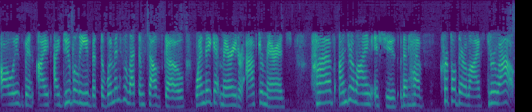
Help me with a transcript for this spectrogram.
always been I I do believe that the women who let themselves go when they get married or after marriage have underlying issues that have crippled their lives throughout.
